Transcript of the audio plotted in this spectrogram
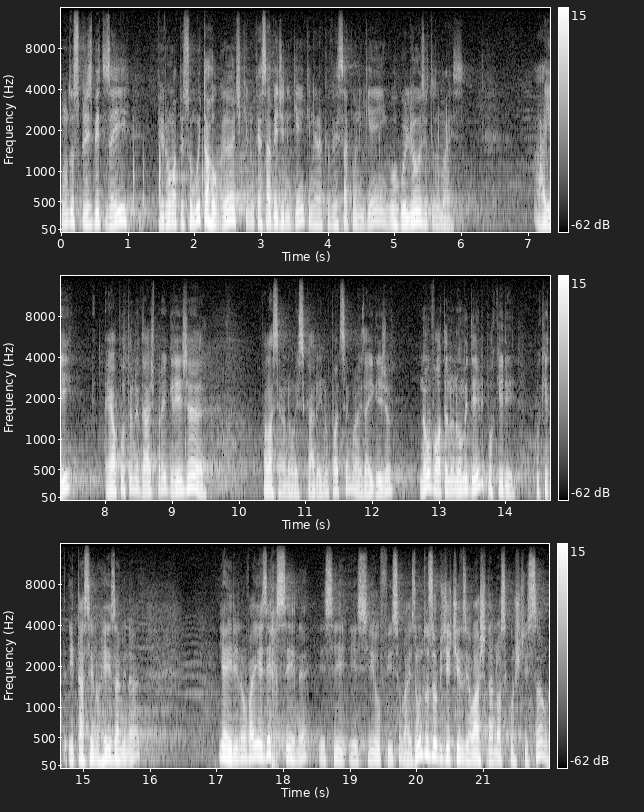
um dos presbíteros aí virou uma pessoa muito arrogante, que não quer saber de ninguém, que não quer conversar com ninguém, orgulhoso e tudo mais. Aí é a oportunidade para a igreja falar assim: ah, não, esse cara aí não pode ser mais. A igreja não vota no nome dele, porque ele porque está sendo reexaminado e aí ele não vai exercer né, esse, esse ofício mais. Um dos objetivos, eu acho, da nossa Constituição,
